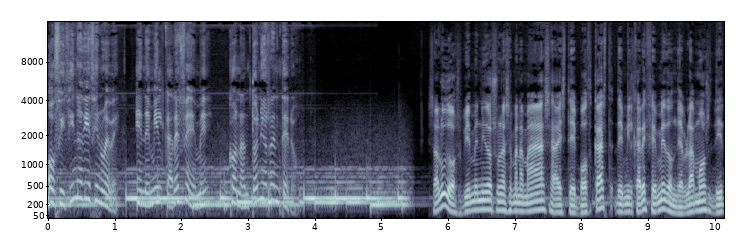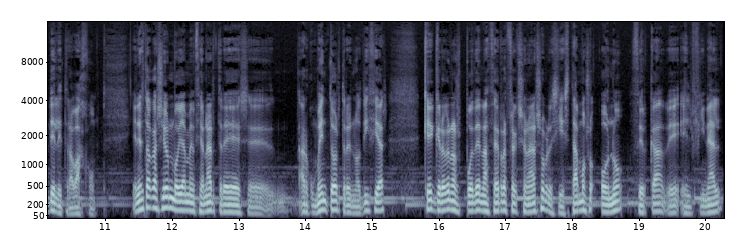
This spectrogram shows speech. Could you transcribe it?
Oficina 19 en Emilcar FM con Antonio Rentero. Saludos, bienvenidos una semana más a este podcast de Emilcar FM donde hablamos de teletrabajo. En esta ocasión voy a mencionar tres eh, argumentos, tres noticias que creo que nos pueden hacer reflexionar sobre si estamos o no cerca del final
